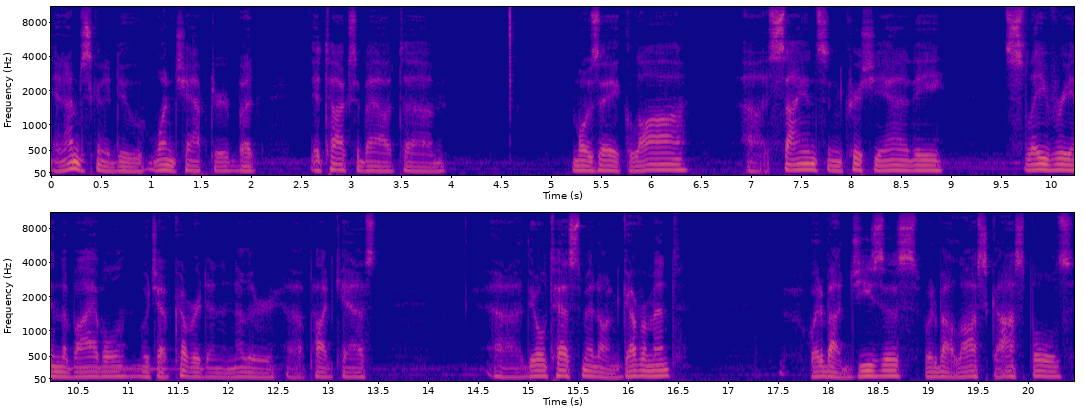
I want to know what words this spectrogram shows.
And I'm just going to do one chapter, but it talks about um, Mosaic law, uh, science and Christianity, slavery in the Bible, which I've covered in another uh, podcast, uh, the Old Testament on government. What about Jesus? What about lost gospels?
